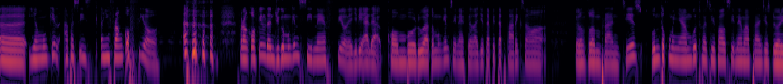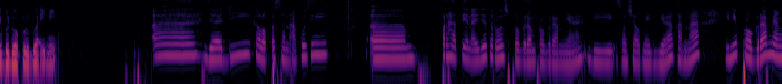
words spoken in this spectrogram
uh, yang mungkin apa sih istilahnya frankofil Frankofil dan juga mungkin sinefil ya. Jadi ada combo dua atau mungkin sinefil aja tapi tertarik sama film-film Prancis untuk menyambut Festival Sinema Prancis 2022 ini. Uh, jadi kalau pesan aku sih um, perhatiin aja terus program-programnya di sosial media karena ini program yang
